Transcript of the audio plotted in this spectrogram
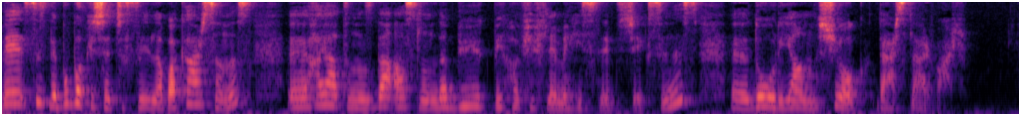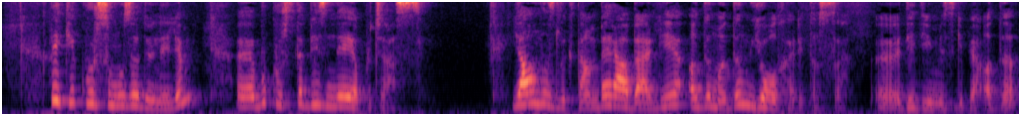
Ve siz de bu bakış açısıyla bakarsanız e, hayatınızda aslında büyük bir hafifleme hissedeceksiniz. E, doğru yanlış yok, dersler var. Peki kursumuza dönelim. E, bu kursta biz ne yapacağız? Yalnızlıktan beraberliğe adım adım yol haritası dediğimiz gibi adı.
